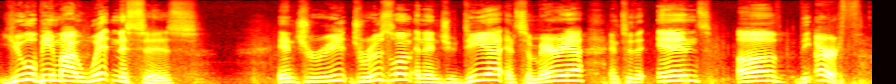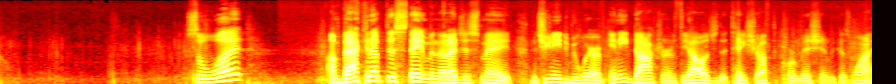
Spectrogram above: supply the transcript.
you will be my witnesses in Jer- Jerusalem and in Judea and Samaria and to the ends of the earth. So, what? I'm backing up this statement that I just made that you need to beware of any doctrine or theology that takes you off the core mission. Because why?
